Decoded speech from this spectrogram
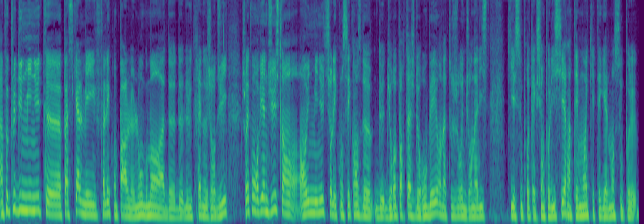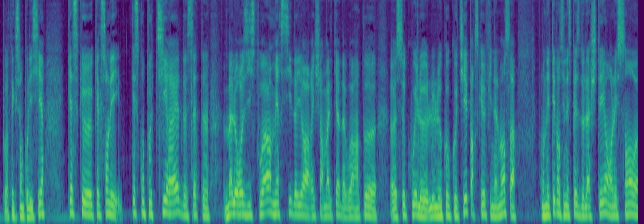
un peu plus d'une minute, euh, Pascal, mais il fallait qu'on parle longuement hein, de, l'Ukraine aujourd'hui. Je voudrais qu'on revienne juste en, une minute sur les conséquences du reportage de Roubaix. On a toujours une journaliste qui est sous protection policière, un témoin qui est également sous protection policière. Qu'est-ce que, quels sont les, qu'est-ce qu'on peut tirer de cette malheureuse histoire? Merci d'ailleurs à Richard Malka d'avoir un peu secoué le le, cocotier parce que finalement, ça, on était dans une espèce de lâcheté en laissant euh,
